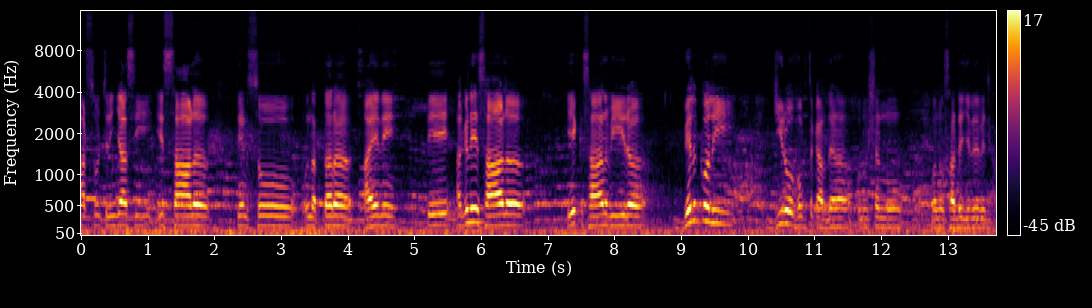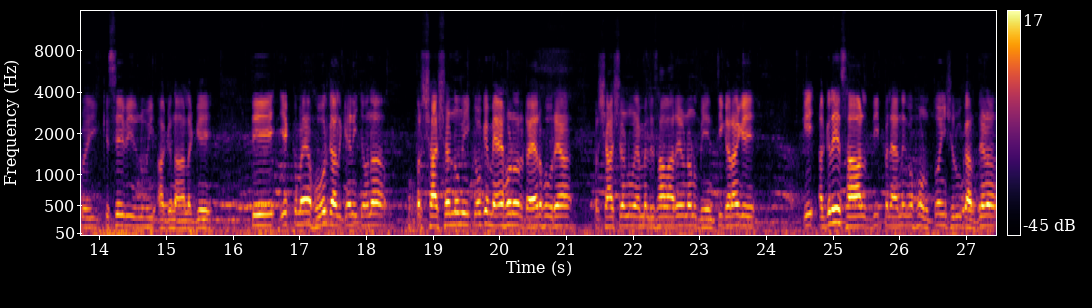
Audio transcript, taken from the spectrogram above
854 ਸੀ ਇਸ ਸਾਲ 369 ਆਏ ਨੇ ਤੇ ਅਗਲੇ ਸਾਲ ਇਹ ਕਿਸਾਨ ਵੀਰ ਬਿਲਕੁਲ ਹੀ ਜ਼ੀਰੋ ਮੁਕਤ ਕਰ ਦੇਣਾ ਪੋਲੂਸ਼ਨ ਨੂੰ। ਮਤਲਬ ਸਾਡੇ ਜ਼ਿਲ੍ਹੇ ਵਿੱਚ ਕੋਈ ਕਿਸੇ ਵੀ ਨੂੰ ਵੀ ਅੱਗ ਨਾ ਲੱਗੇ। ਤੇ ਇੱਕ ਮੈਂ ਹੋਰ ਗੱਲ ਕਹਿਣੀ ਚਾਹੁੰਦਾ, ਪ੍ਰਸ਼ਾਸਨ ਨੂੰ ਵੀ, ਕਿਉਂਕਿ ਮੈਂ ਹੁਣ ਰਿਟਾਇਰ ਹੋ ਰਿਹਾ, ਪ੍ਰਸ਼ਾਸਨ ਨੂੰ ਐਮਐਲਏ ਸਾਹਿਬ ਆ ਰਹੇ, ਉਹਨਾਂ ਨੂੰ ਬੇਨਤੀ ਕਰਾਂਗੇ ਕਿ ਅਗਲੇ ਸਾਲ ਦੀ ਪਲੈਨਿੰਗ ਹੁਣ ਤੋਂ ਹੀ ਸ਼ੁਰੂ ਕਰ ਦੇਣ।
